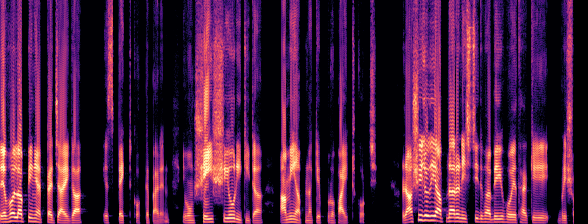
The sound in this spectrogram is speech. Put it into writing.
ডেভেলপিং একটা জায়গা এক্সপেক্ট করতে পারেন এবং সেই শিওরিটিটা আমি আপনাকে প্রোভাইড করছি। রাশি যদি আপনার নিশ্চিতভাবেই হয়ে থাকে বৃষ।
